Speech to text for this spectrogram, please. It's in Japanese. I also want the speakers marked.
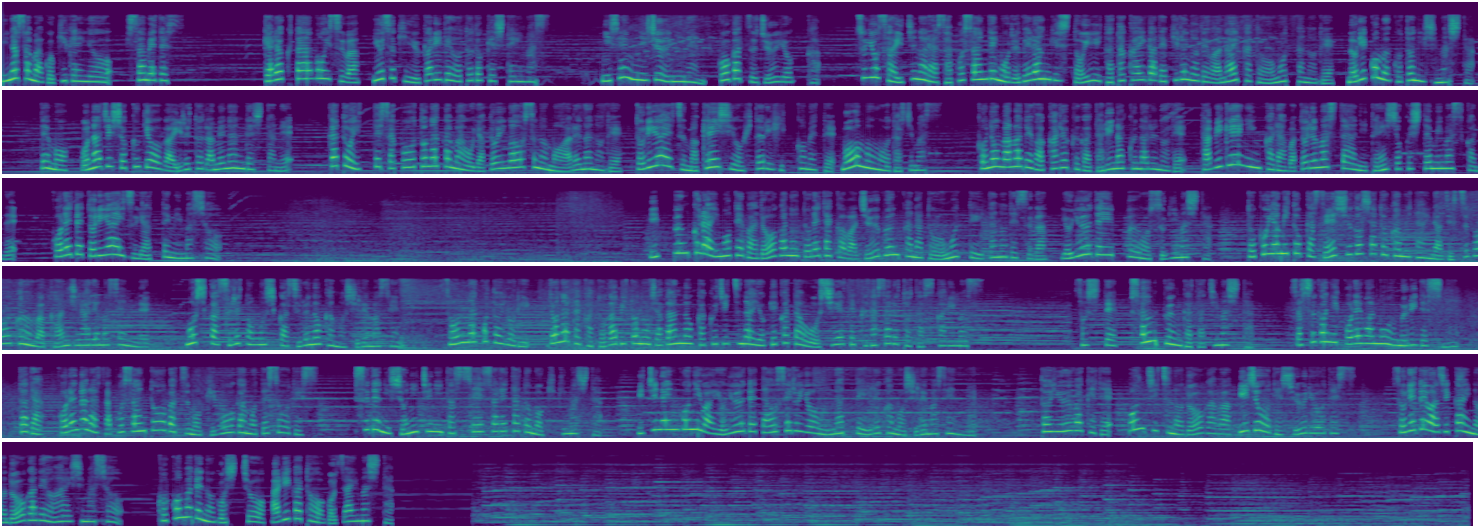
Speaker 1: 皆様ごきげんよう、ひさめです。キャラクターボイスは、ゆずきゆかりでお届けしています。2022年5月14日、強さ1ならサポさんでもルベランギスといい戦いができるのではないかと思ったので、乗り込むことにしました。でも、同じ職業がいるとダメなんでしたね。かといってサポート仲間を雇い直すのもあれなので、とりあえず魔剣士を一人引っ込めて、モームンを出します。このままでは火力が足りなくなるので、旅芸人からバトルマスターに転職してみますかね。これでとりあえずやってみましょう。1分くらい持てば動画の撮れ高は十分かなと思っていたのですが、余裕で1分を過ぎました。常闇とか聖守護者とかみたいな絶望感は感じられませんね。もしかするともしかするのかもしれません。そんなことより、どなたかトガ人の邪眼の確実な避け方を教えてくださると助かります。そして、3分が経ちました。さすがにこれはもう無理ですね。ただ、これならサポさん討伐も希望が持てそうです。すでに初日に達成されたとも聞きました。1年後には余裕で倒せるようになっているかもしれませんね。というわけで、本日の動画は以上で終了です。それでは次回の動画でお会いしましょう。ここまでのご視聴ありがとうございました。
